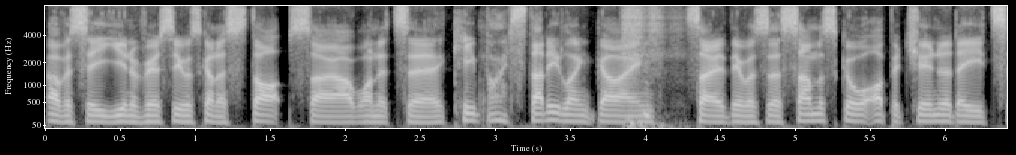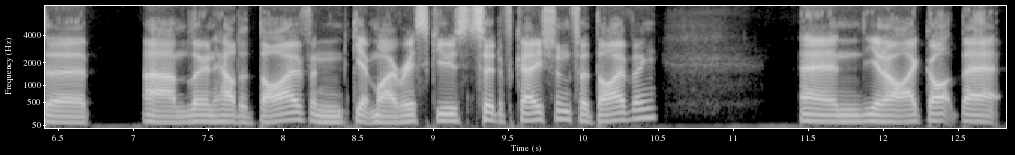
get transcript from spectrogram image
obviously university was going to stop, so I wanted to keep my study link going. so there was a summer school opportunity to um, learn how to dive and get my rescue certification for diving. And, you know, I got that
